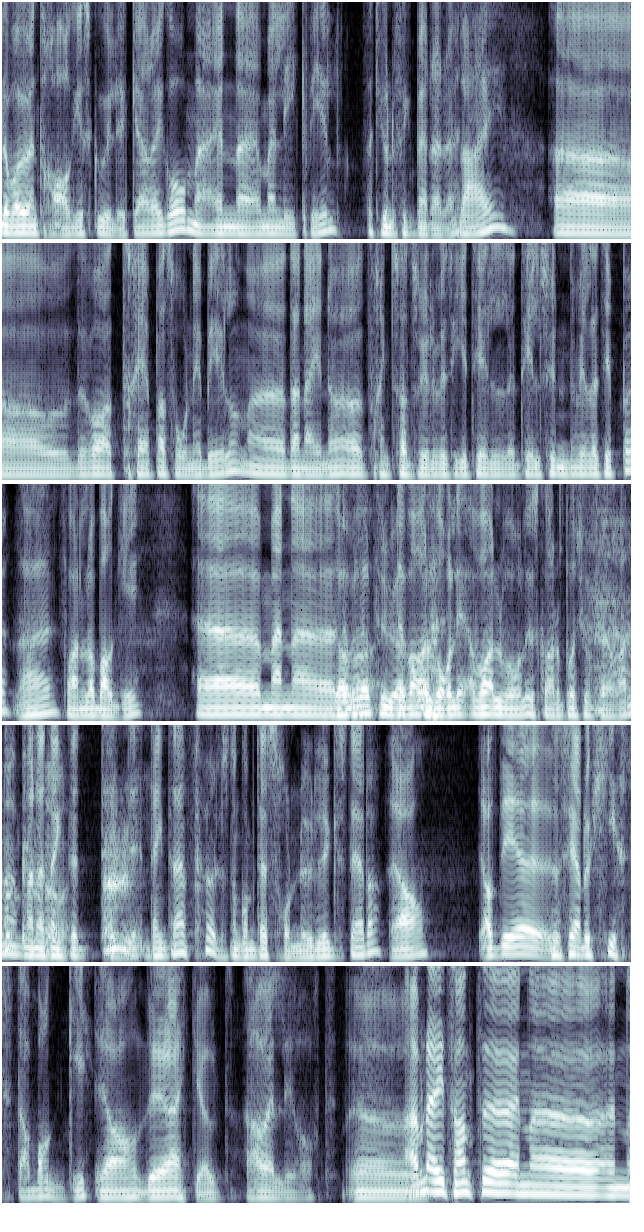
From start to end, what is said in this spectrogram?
det var jo en tragisk ulykke her i går med en, med en likbil. Vet ikke om du fikk med deg det? Nei. Uh, det var tre personer i bilen. Eh, den ene trengte sannsynligvis ikke til, tilsyn, vil jeg tippe. Nei. For han lå baggi. Eh, men eh, det var, det var alvorlig, var alvorlig skade på sjåførene. Men jeg tenkte, tenkte, tenkte den følelsen å komme til sånne ulykkessteder. Ja. Ja, det, Så ser du kista baggi. ja, det er ekkelt. Ja, veldig rart. Uh, Nei, men det er ikke sant. En, en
